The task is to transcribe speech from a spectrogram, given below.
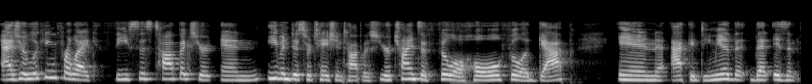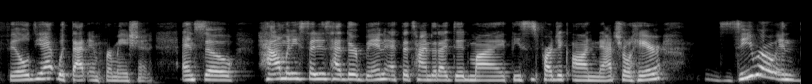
as you're looking for like thesis topics you're and even dissertation topics you're trying to fill a hole fill a gap in academia that, that isn't filled yet with that information. And so, how many studies had there been at the time that I did my thesis project on natural hair? Zero in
